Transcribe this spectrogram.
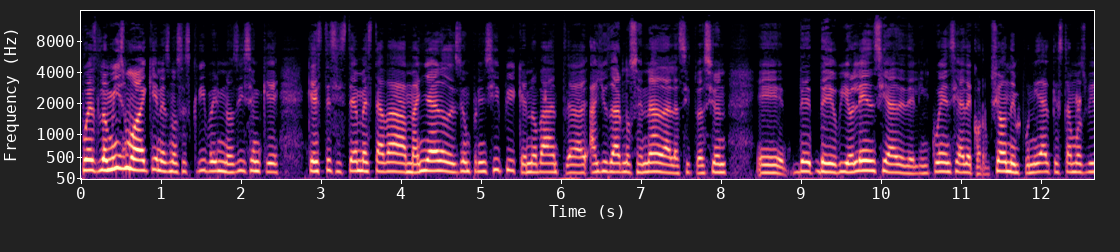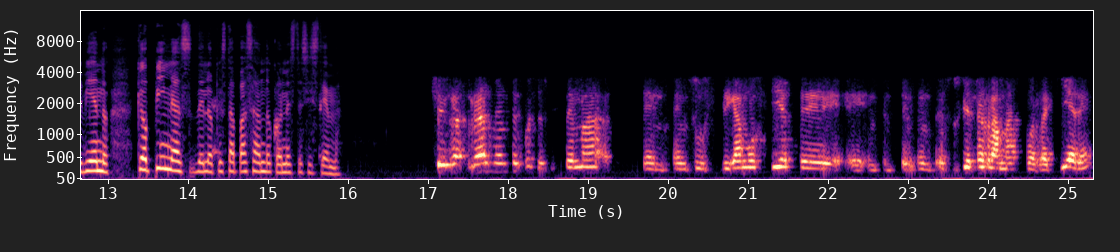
Pues lo mismo hay quienes nos escriben y nos dicen que, que este sistema estaba amañado desde un principio y que no va a, ayudarnos en nada a la situación eh, de, de violencia, de delincuencia, de corrupción, de impunidad que estamos viviendo. ¿Qué opinas de lo que está pasando con este sistema? Sí, re- realmente pues el sistema en, sus, digamos, siete, eh, en, sus siete ramas, pues requiere,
